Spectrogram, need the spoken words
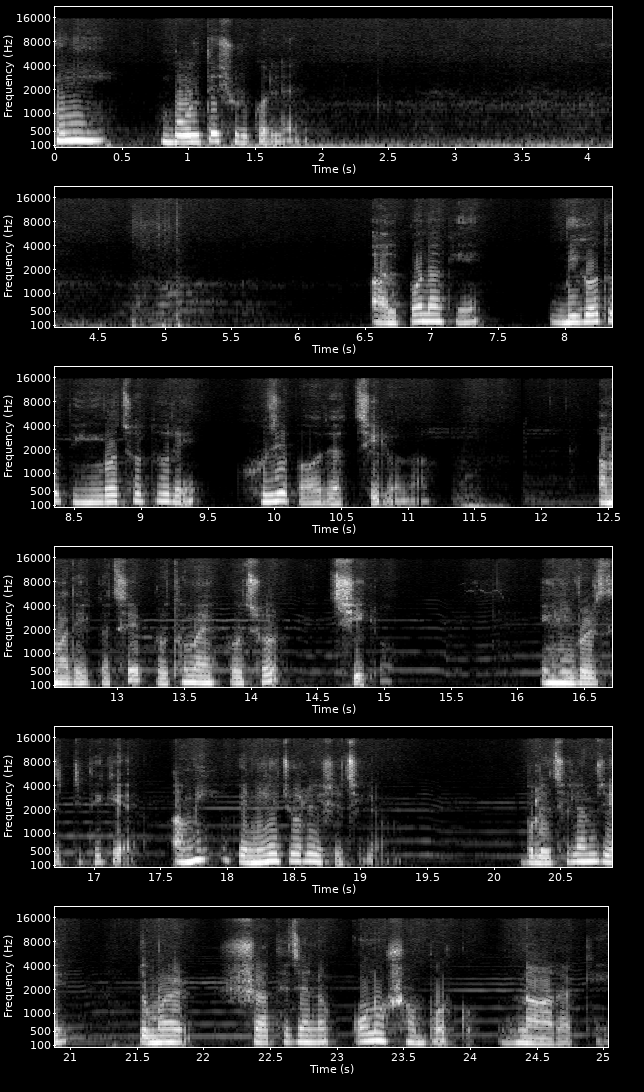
উনি বলতে শুরু করলেন। আলপনাকে বিগত তিন বছর ধরে খুঁজে পাওয়া যাচ্ছিল না। আমাদের কাছে প্রথম এক বছর ছিল। ইউনিভার্সিটি থেকে আমি ওকে নিয়ে চলে এসেছিলাম। বলেছিলাম যে তোমার সাথে যেন কোনো সম্পর্ক না রাখে।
